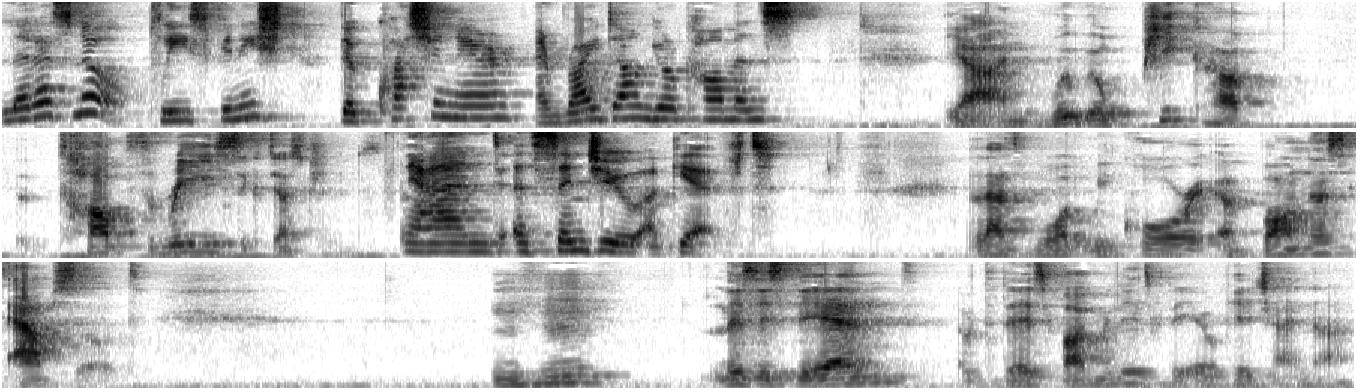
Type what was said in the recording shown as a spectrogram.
let us know. Please finish the questionnaire and write down your comments. Yeah, and we will pick up top 3 suggestions. and uh, send you a gift. That's what we call a bonus episode. Mm-hmm. This is the end of today's five minutes with the AOPA China.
